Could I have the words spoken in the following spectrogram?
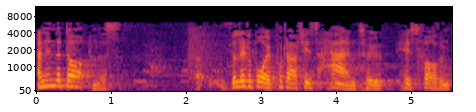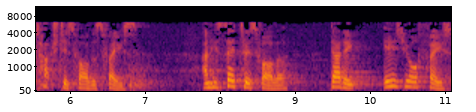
And in the darkness, uh, the little boy put out his hand to his father and touched his father's face. And he said to his father, Daddy, is your face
